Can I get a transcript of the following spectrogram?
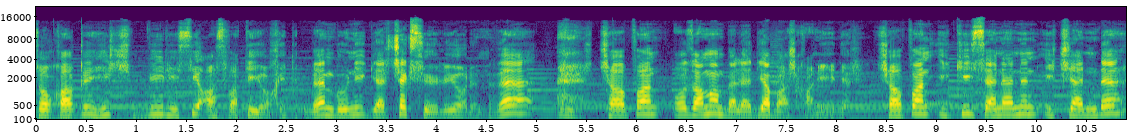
sokağı hiçbirisi asfaltı yok idi. Ben bunu gerçek söylüyorum ve Çapan o zaman belediye başkanıdır. Çapan iki senenin içinde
